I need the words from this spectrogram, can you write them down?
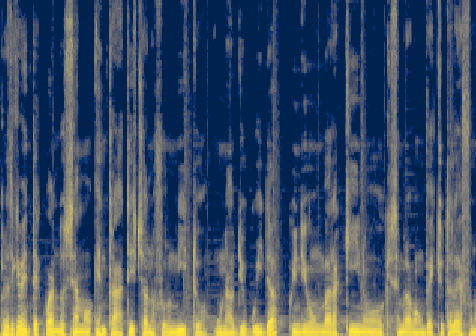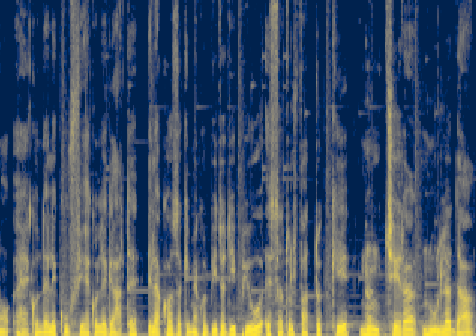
Praticamente quando siamo entrati ci hanno fornito un'audioguida, quindi un baracchino che sembrava un vecchio telefono eh, con delle cuffie collegate e la cosa che mi ha colpito di più è stato il fatto che non c'era nulla da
